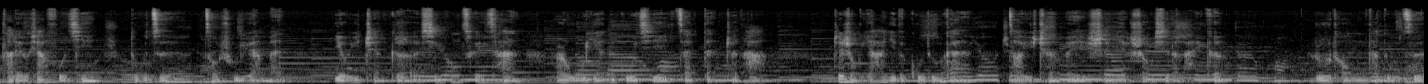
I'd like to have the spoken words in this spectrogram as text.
他留下父亲独自走出院门。有一整个星空璀璨而无言的孤寂在等着他。这种压抑的孤独感早已成为深夜熟悉的来客，如同他独自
